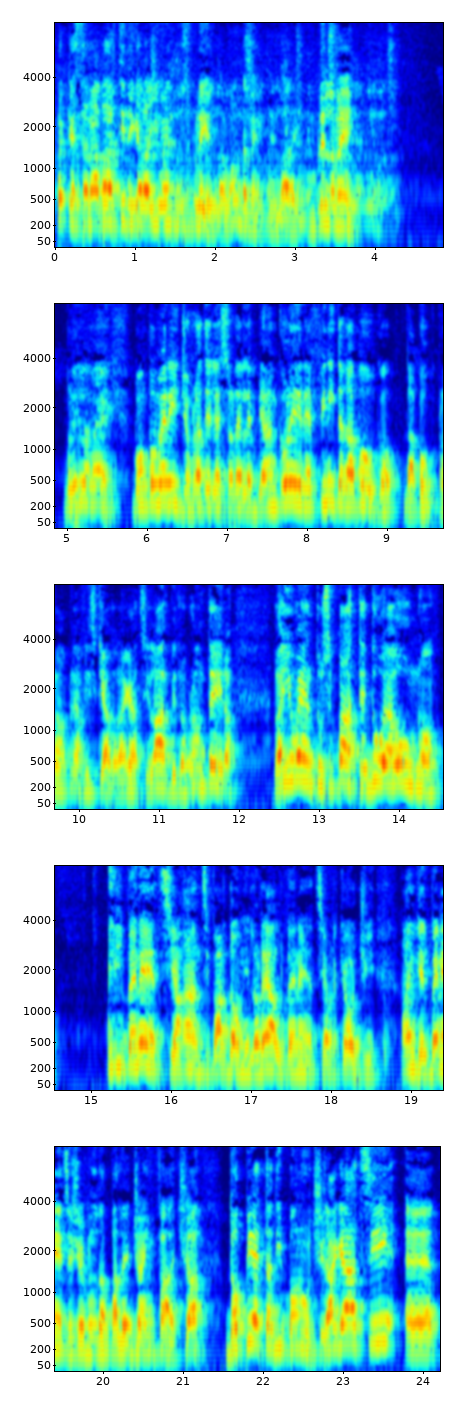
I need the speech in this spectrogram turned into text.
Perché sta una partita che la Juventus brilla, quando me brilla io? Brilla meglio. Brilla meglio. Buon pomeriggio fratelli e sorelle bianconere, è finita da poco, da poco, però appena fischiato ragazzi, l'arbitro Frontera. La Juventus batte 2 a 1 il Venezia, anzi, pardon, il Real Venezia, perché oggi anche il Venezia ci è venuto a palleggiare in faccia. Doppietta di Bonucci, ragazzi, eh,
